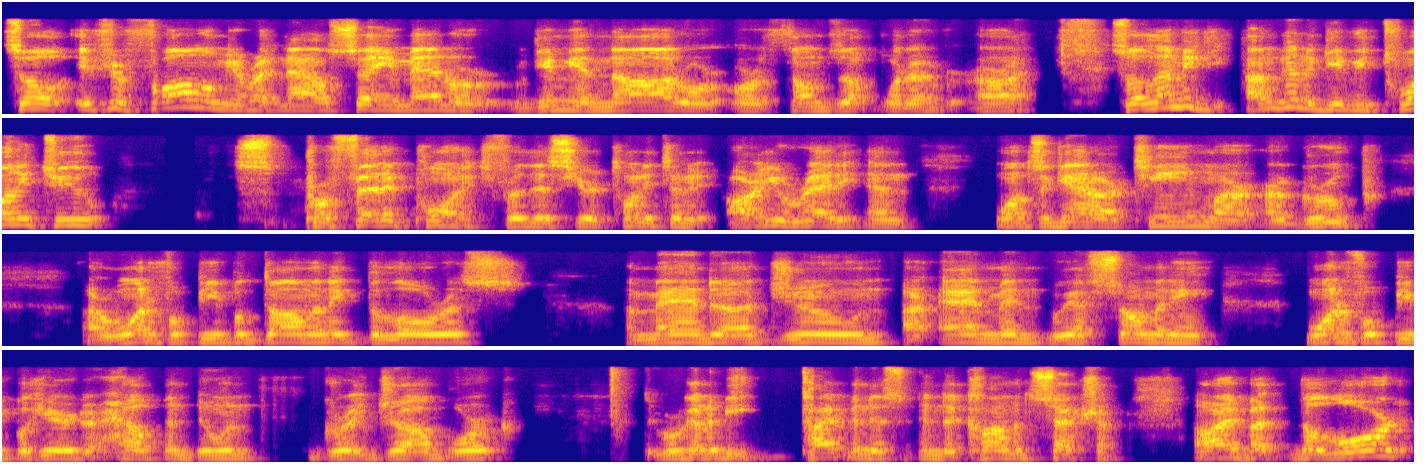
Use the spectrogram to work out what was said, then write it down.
So if you're following me right now, say amen or give me a nod or, or a thumbs up, whatever. All right. So let me, I'm going to give you 22 prophetic points for this year, 2020. Are you ready? And once again, our team, our, our group, our wonderful people, Dominic, Dolores, Amanda, June, our admin. We have so many wonderful people here. They're helping, doing great job work. We're going to be typing this in the comment section. All right, but the Lord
